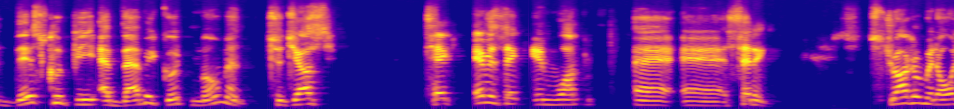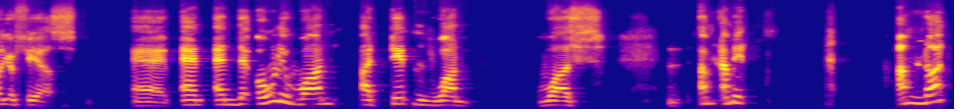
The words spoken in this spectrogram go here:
this could be a very good moment to just take everything in one uh, uh, setting. Struggle with all your fears. Uh, and and the only one I didn't want was, I, I mean, I'm not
